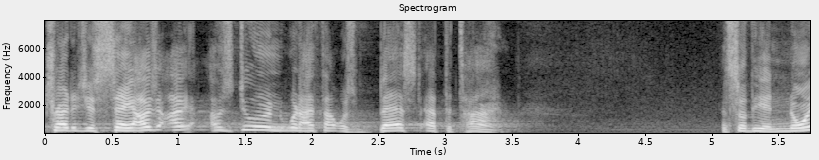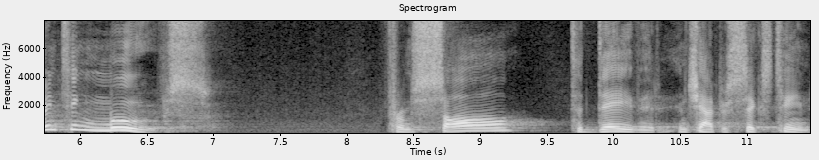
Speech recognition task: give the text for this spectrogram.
try to just say, I was, I, I was doing what I thought was best at the time. And so the anointing moves from Saul to David in chapter 16.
